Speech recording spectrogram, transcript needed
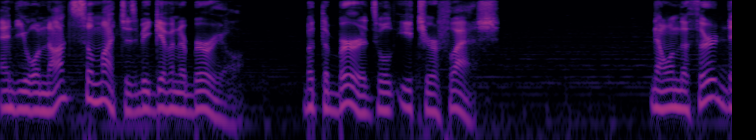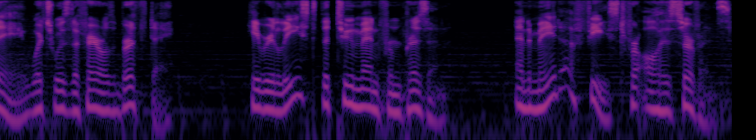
And you will not so much as be given a burial, but the birds will eat your flesh. Now on the third day, which was the Pharaoh's birthday, he released the two men from prison, and made a feast for all his servants.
